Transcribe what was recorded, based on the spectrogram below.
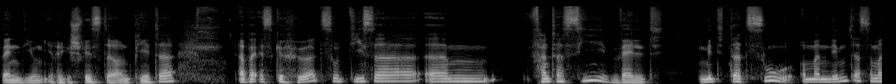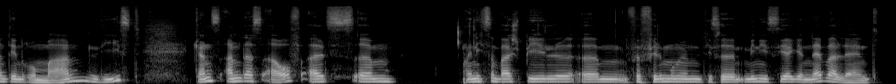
Wendy und ihre Geschwister und Peter. Aber es gehört zu dieser ähm, Fantasiewelt mit dazu und man nimmt das, wenn man den Roman liest, ganz anders auf als ähm, wenn ich zum Beispiel ähm, Verfilmungen, diese Miniserie Neverland,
